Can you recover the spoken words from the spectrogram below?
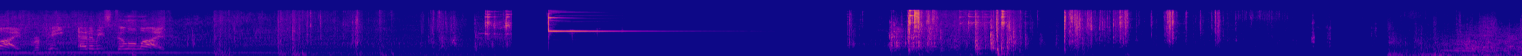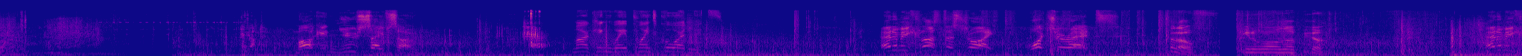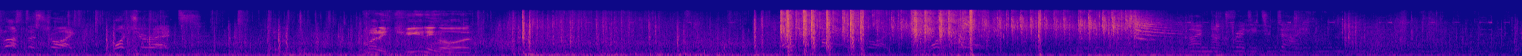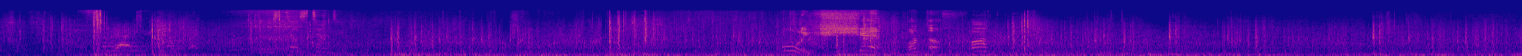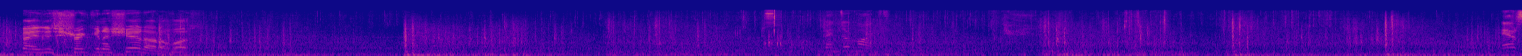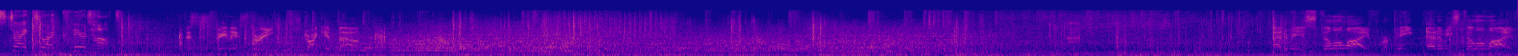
alive. Repeat, enemy still alive. Marking new safe zone. Marking waypoint coordinates. Enemy cluster strike. Watch your heads. Hello. You know what up here? Enemy cluster strike. Watch your heads. Somebody cheating or what? Enemy cluster strike. Watch your heads. I'm not ready to die. I'm still standing. Holy shit! What the fuck? Guy just shrinking the shit out of us. Vendor marked. Airstrike, you are cleared hot. This is Phoenix 3. Strike inbound. Alive. Repeat, enemy still alive.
